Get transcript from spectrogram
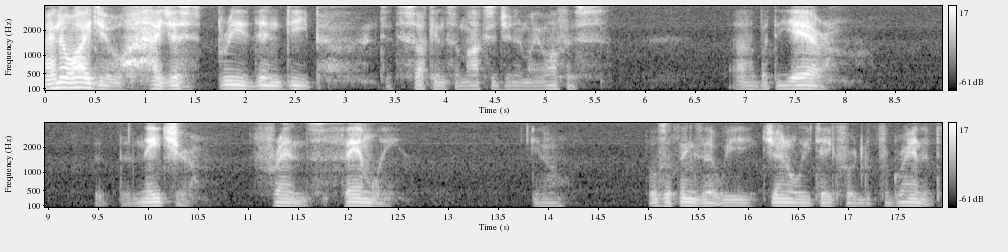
I know I do. I just breathed in deep to suck in some oxygen in my office. Uh, but the air, the, the nature, friends, family, you know, those are things that we generally take for, for granted.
